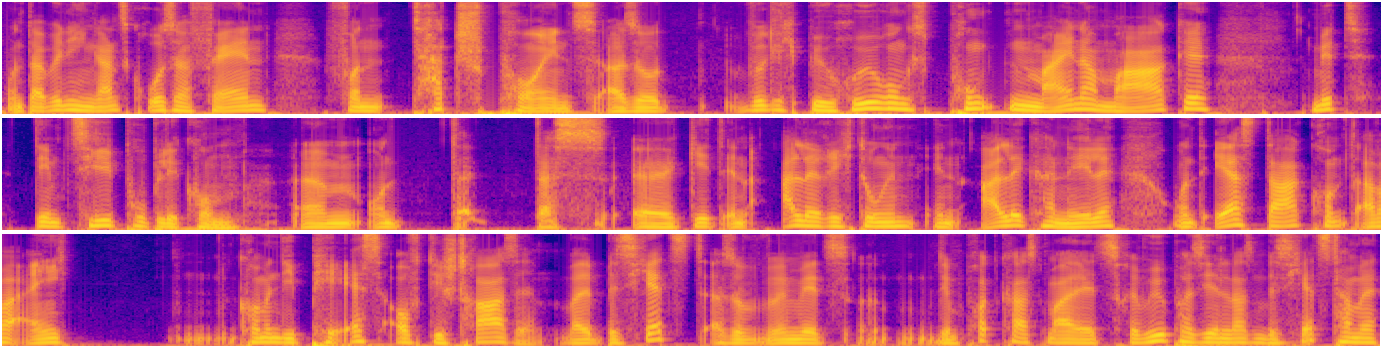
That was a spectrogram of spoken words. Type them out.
Und da bin ich ein ganz großer Fan von Touchpoints, also wirklich Berührungspunkten meiner Marke mit dem Zielpublikum. Ähm, und das äh, geht in alle Richtungen, in alle Kanäle. Und erst da kommt aber eigentlich kommen die PS auf die Straße. Weil bis jetzt, also wenn wir jetzt äh, den Podcast mal jetzt Revue passieren lassen, bis jetzt haben wir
